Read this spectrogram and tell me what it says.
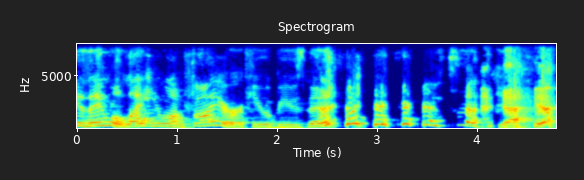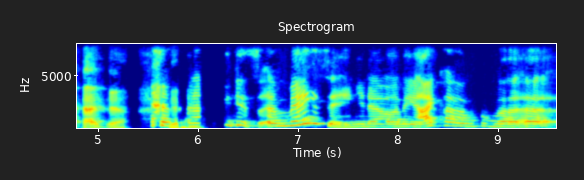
Because they will light you on fire if you abuse them. so, yeah, yeah, yeah. yeah. And I think it's amazing. You know, I mean, I come from a, a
